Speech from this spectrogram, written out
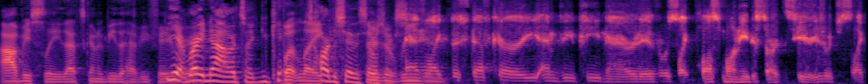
Obviously, that's gonna be the heavy favorite. Yeah, right now it's like you can't. But, like, it's hard to say the there's a reason- And like the Steph Curry MVP narrative was like plus money to start the series, which is like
